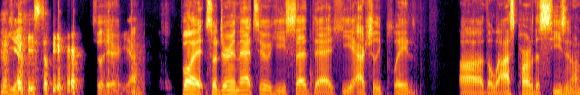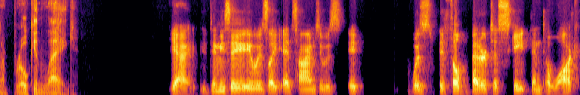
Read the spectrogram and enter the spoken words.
Yeah. he's still here." Still here, yeah. But so during that too, he said that he actually played uh the last part of the season on a broken leg. Yeah, didn't he say it was like at times it was it was it felt better to skate than to walk?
